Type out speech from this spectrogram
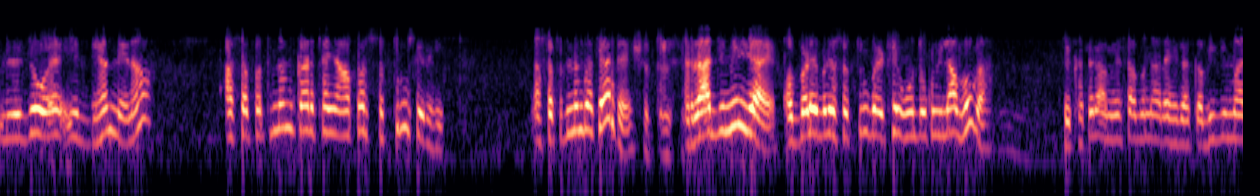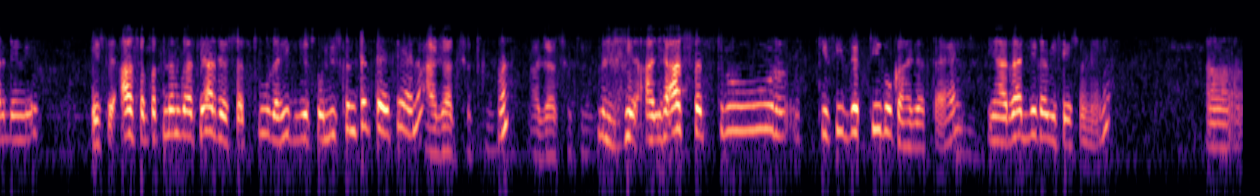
जो है ये ध्यान देना असपत्नम का अर्थ है यहाँ पर शत्रु से रहित। असपत्नम का क्या अर्थ है? राज्य मिल जाए और बड़े बड़े शत्रु बैठे हो तो कोई लाभ होगा? फिर खतरा हमेशा बना रहेगा कभी भी मार देंगे। इससे असपत्नम का क्या है? शत्रु रहित जिसको निष्कंटक कहते हैं ना? आज़ाद शत्रु। हाँ? आज़ाद शत्रु। आज़ाद शत्रु किसी व्यक्ति को कहा जाता है। यहाँ राज्य का विशेषण है ना? हाँ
